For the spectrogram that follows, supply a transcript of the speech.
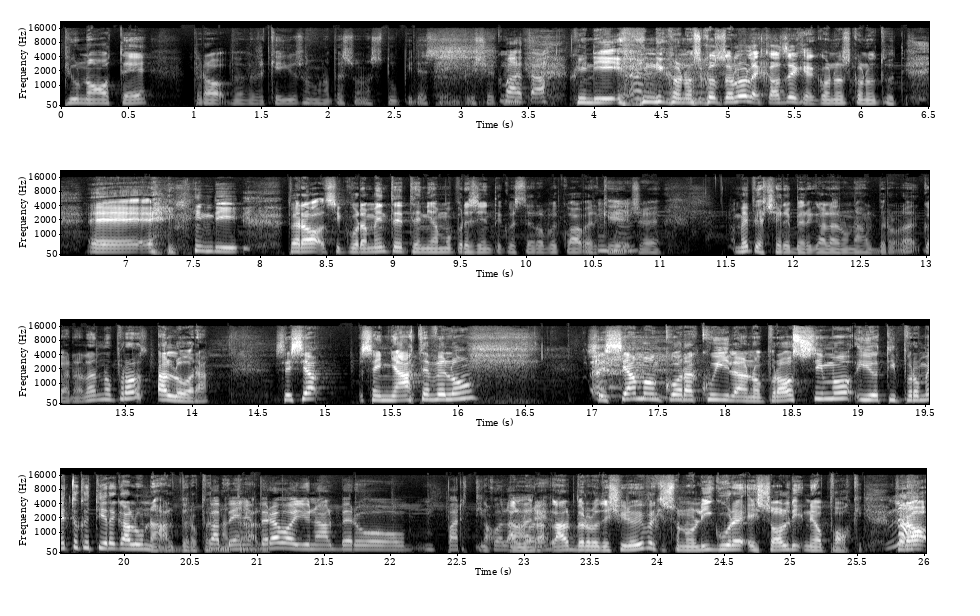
più note, però perché io sono una persona stupida e semplice. Quindi, quindi, quindi conosco solo le cose che conoscono tutti. Eh, quindi, però sicuramente teniamo presente queste robe qua perché Mhm. cioè, A me piacerebbe regalare un albero. eh. Guarda, l'anno prossimo. Allora, se sia... segnatevelo. Se siamo ancora qui l'anno prossimo, io ti prometto che ti regalo un albero. Va bene, Natale. però voglio un albero No, particolare. allora, l'albero lo decido io perché sono ligure e i soldi ne ho pochi. No, Però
